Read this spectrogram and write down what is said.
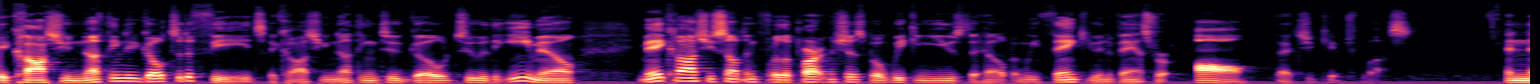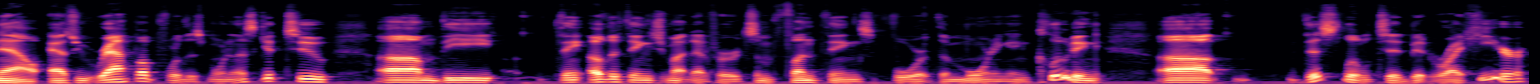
It costs you nothing to go to the feeds. It costs you nothing to go to the email. It may cost you something for the partnerships, but we can use the help, and we thank you in advance for all that you give to us. And now, as we wrap up for this morning, let's get to um, the th- other things you might not have heard, some fun things for the morning, including uh, this little tidbit right here.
